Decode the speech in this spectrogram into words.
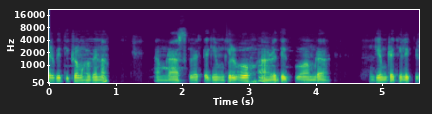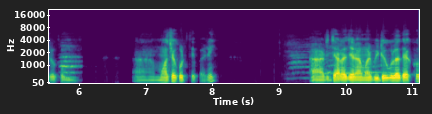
এর ব্যতিক্রম হবে না। আমরা আজকেও একটা গেম খেলব, আর দেখব আমরা গেমটা খেলে কীরকম মজা করতে পারি। আর যারা যারা আমার ভিডিওগুলো দেখো,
